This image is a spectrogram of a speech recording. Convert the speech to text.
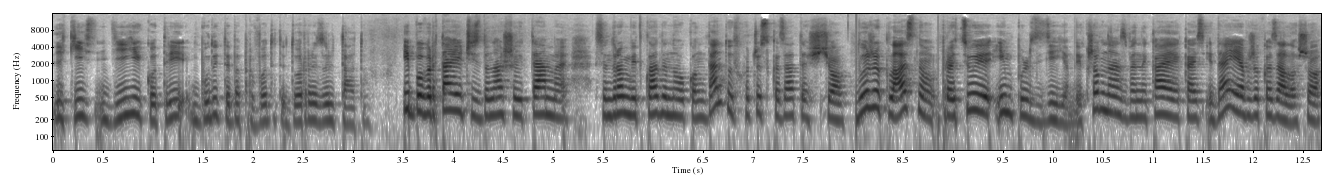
якісь дії, котрі будуть тебе приводити до результату. І повертаючись до нашої теми синдром відкладеного контенту, хочу сказати, що дуже класно працює імпульс діям. Якщо в нас виникає якась ідея, я вже казала, що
